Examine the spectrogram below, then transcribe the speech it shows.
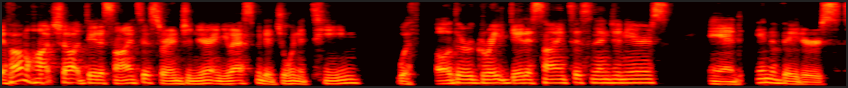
If I'm a hotshot data scientist or engineer and you ask me to join a team with other great data scientists and engineers and innovators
